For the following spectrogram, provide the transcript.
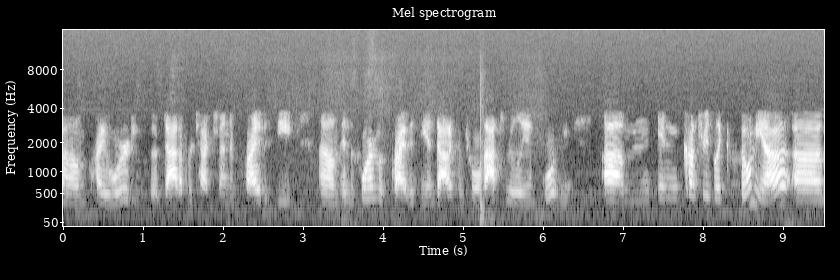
um, priority. So data protection and privacy um, in the form of privacy and data control, that's really important. Um, in countries like Estonia, um,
